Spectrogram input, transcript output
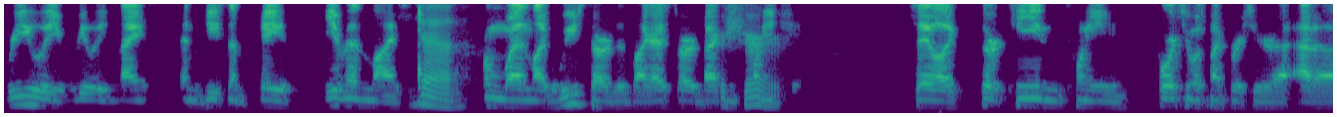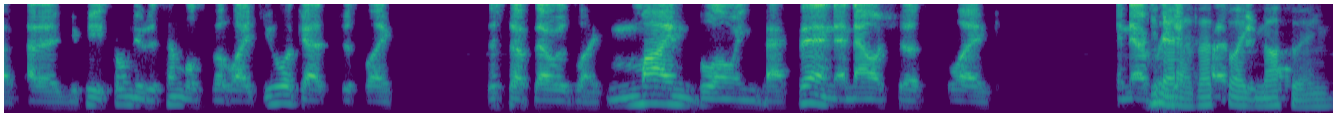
really, really nice and decent pace. Even like yeah, from when like we started, like I started back For in sure. 20, say like 13, 2014 was my first year at a at a UP. Still new to cymbals, but like you look at just like the stuff that was like mind blowing back then, and now it's just like in every yeah that's like nothing.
